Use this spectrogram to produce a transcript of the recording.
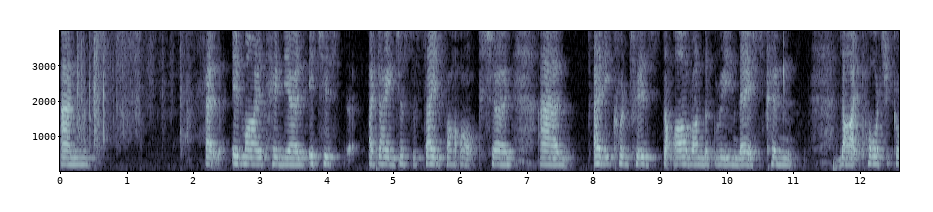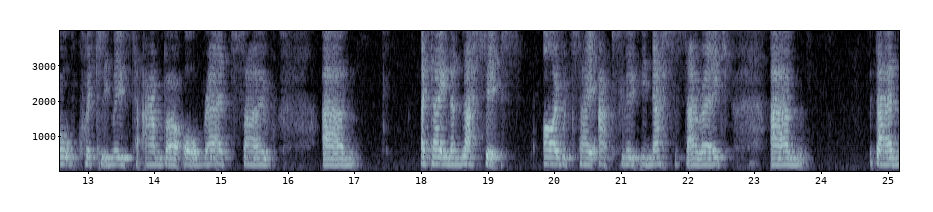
and uh, in my opinion it is again just a safer option. Um, any countries that are on the green list can like Portugal quickly move to amber or red. So um, again unless it's I would say absolutely necessary um, then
